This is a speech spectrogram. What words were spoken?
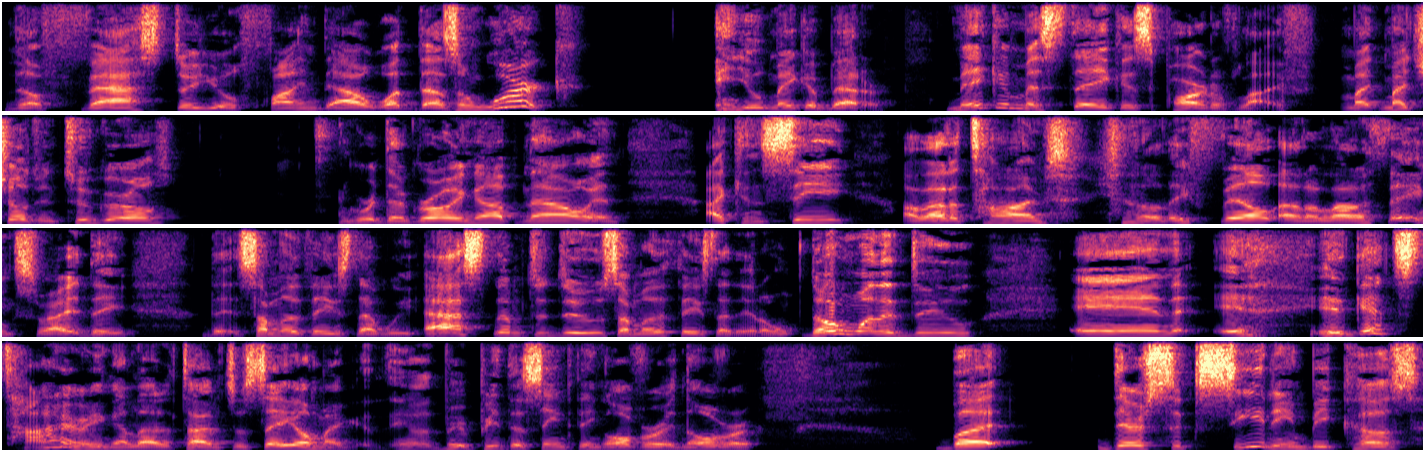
the faster you'll find out what doesn't work and you'll make it better. Making a mistake is part of life. My, my children, two girls, they're growing up now and I can see a lot of times, you know, they fail at a lot of things, right? They, they some of the things that we ask them to do, some of the things that they don't don't want to do, and it, it gets tiring a lot of times to say, "Oh my," you know, repeat the same thing over and over. But they're succeeding because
